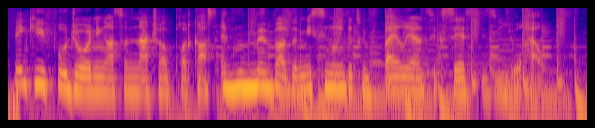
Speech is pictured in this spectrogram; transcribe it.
Thank you for joining us on Natural Podcast. And remember, the missing link between failure and success is your health.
